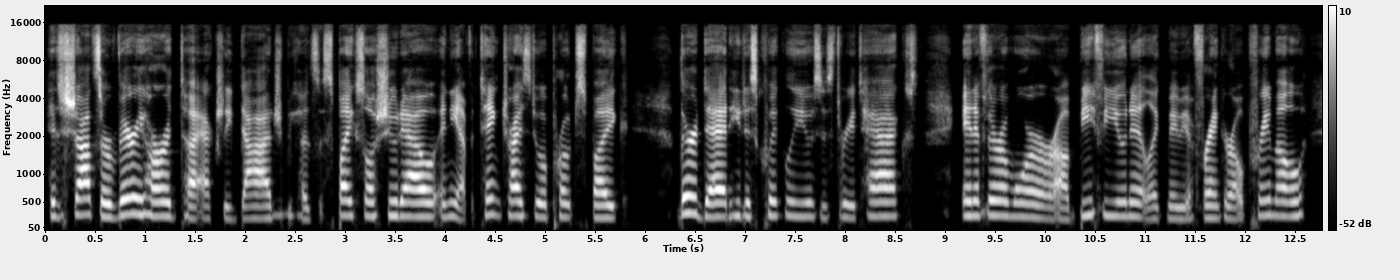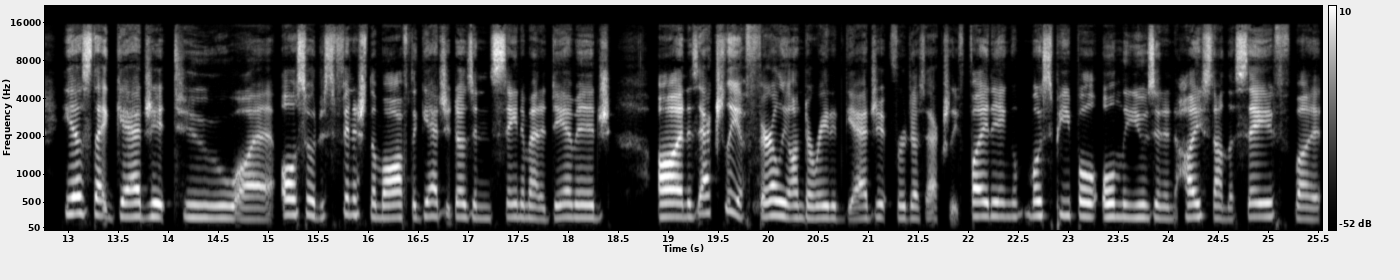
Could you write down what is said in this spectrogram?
his shots are very hard to actually dodge because the spikes all shoot out. And yeah, if a tank tries to approach Spike, they're dead. He just quickly uses three attacks. And if they're a more uh, beefy unit, like maybe a Frank or El Primo, he has that gadget to uh, also just finish them off. The gadget does an insane amount of damage. Uh, and is actually a fairly underrated gadget for just actually fighting. Most people only use it in heist on the safe, but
